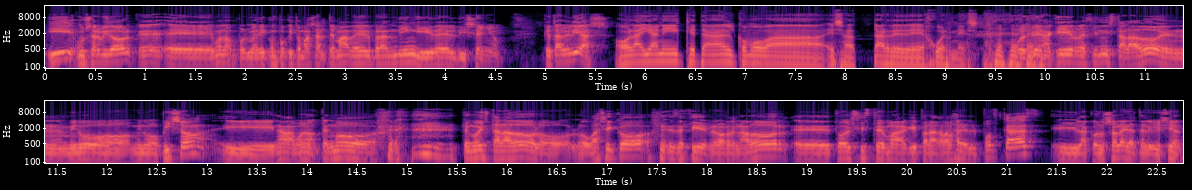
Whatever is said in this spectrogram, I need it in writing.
y un servidor que, eh, bueno, pues me dedico un poquito más al tema del branding y del diseño. ¿Qué tal, Elías? Hola, Yannick, ¿qué tal? ¿Cómo va esa tarde de jueves? Pues bien, aquí recién instalado en mi nuevo, mi nuevo piso y nada, bueno, tengo, tengo instalado lo, lo, básico, es decir, el ordenador, eh, todo el sistema aquí para grabar el podcast y la consola y la televisión.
